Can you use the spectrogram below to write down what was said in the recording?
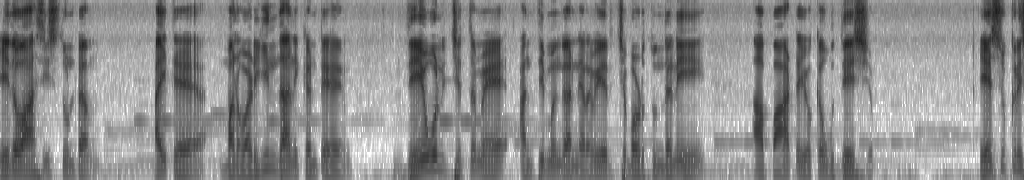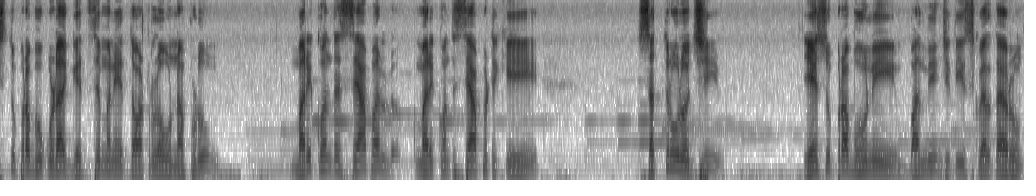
ఏదో ఆశిస్తుంటాం. అయితే మనం అడిగిన దానికంటే దేవుని చిత్తమే అంతిమంగా నెరవేర్చబడుతుందని ఆ పాట యొక్క ఉద్దేశం యేసుక్రీస్తు ప్రభు కూడా గెత్సెమనే తోటలో ఉన్నప్పుడు మరికొంతసేప మరికొంతసేపటికి శత్రువులు వచ్చి యేసు ప్రభువుని బంధించి తీసుకువెళ్తారు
